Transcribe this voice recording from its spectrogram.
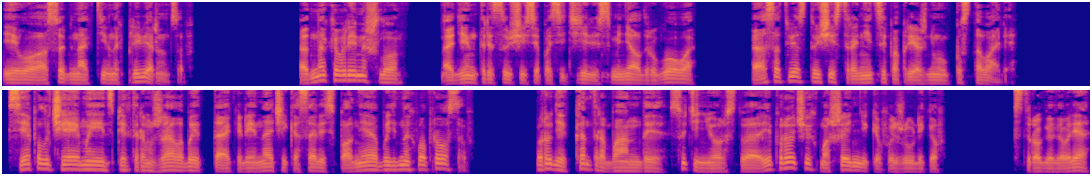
и его особенно активных приверженцев. Однако время шло. Один трясущийся посетитель сменял другого, а соответствующие страницы по-прежнему пустовали. Все получаемые инспектором жалобы так или иначе касались вполне обыденных вопросов, вроде контрабанды, сутенерства и прочих мошенников и жуликов. Строго говоря,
